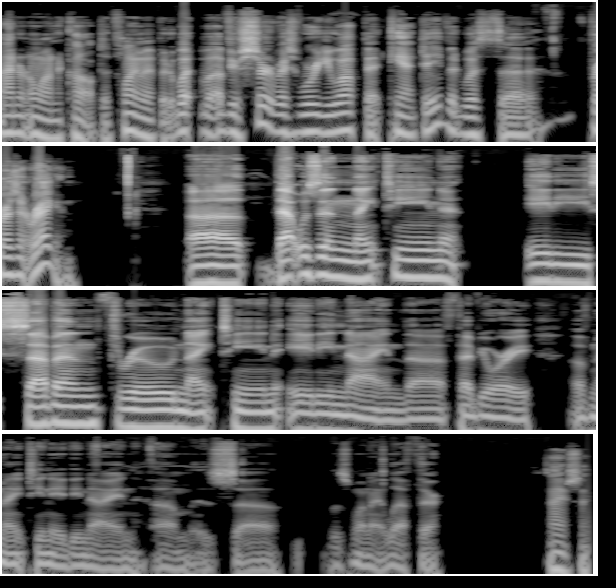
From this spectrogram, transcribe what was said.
I don't want to call it deployment, but what of your service were you up at Camp David with uh, President Reagan? Uh, that was in 1987 through 1989. The February of 1989 um, is uh, was when I left there. I see.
